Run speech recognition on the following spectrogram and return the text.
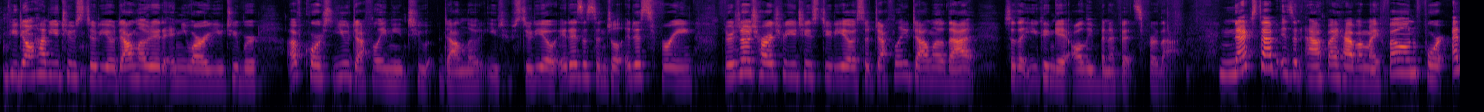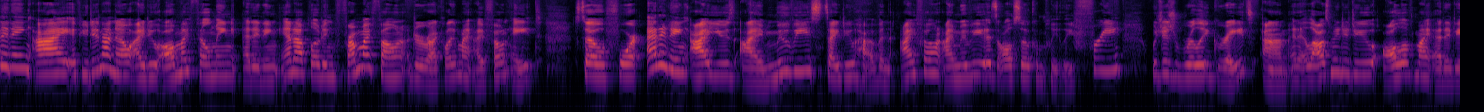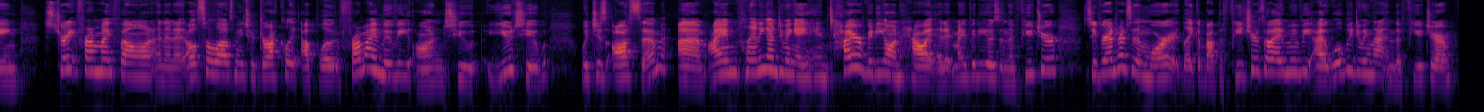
If you don't have YouTube Studio downloaded and you are a YouTuber, of course, you definitely need to download YouTube Studio. It is essential. It is free. There's no charge for YouTube Studio, so definitely download that so that you can get all the benefits for that. Next up is an app I have on my phone for editing. I, if you did not know, I do all my filming, editing, and uploading from my phone directly my iPhone 8. So for editing, I use iMovie since I do have an iPhone. iMovie is also completely free, which is really great. Um, and it allows me to do all of my editing straight from my phone. And then it also allows me to directly upload from my iMovie onto YouTube, which is awesome. Um, I am planning on doing an entire video on how I edit my videos in the future. So if you're interested in more like about the features of iMovie, I will be doing that in the future.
